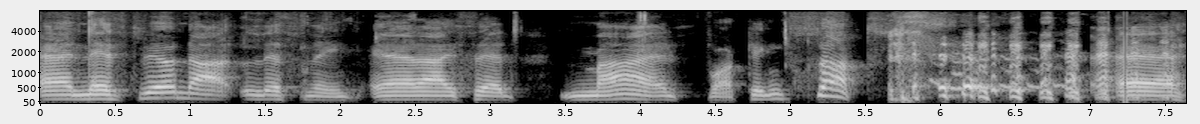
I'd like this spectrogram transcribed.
And they're still not listening and i said mine fucking sucks. And,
